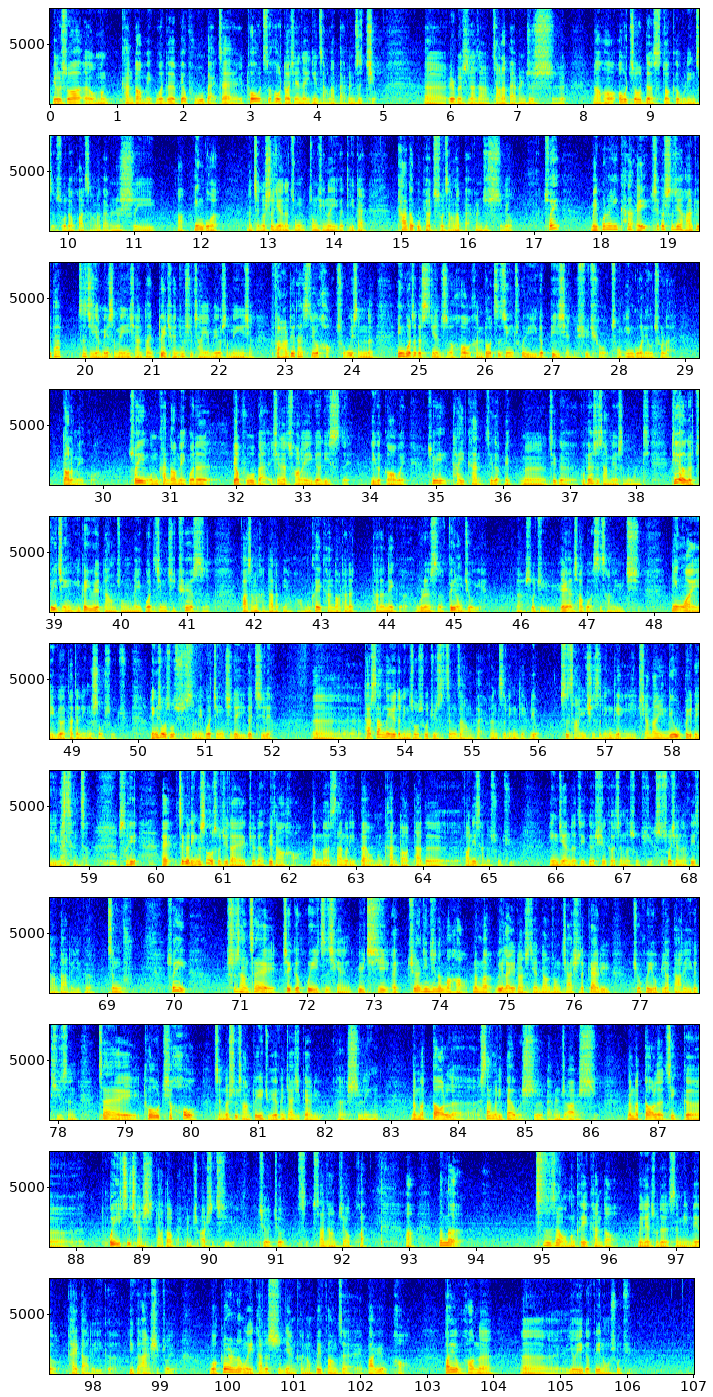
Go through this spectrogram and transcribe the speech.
比如说，呃，我们看到美国的标普五百在脱欧之后到现在已经涨了百分之九，呃，日本市场涨涨了百分之十，然后欧洲的 Stock 五零指数的话涨了百分之十一，啊，英国，呃，整个世界的中中心的一个地带，它的股票指数涨了百分之十六，所以美国人一看，哎，这个事件好像对他自己也没什么影响，但对全球市场也没有什么影响，反而对他是有好处。为什么呢？英国这个事件之后，很多资金出于一个避险的需求，从英国流出来。到了美国，所以我们看到美国的标普五百现在创了一个历史的一个高位，所以他一看这个美呃这个股票市场没有什么问题。第二个，最近一个月当中，美国的经济确实发生了很大的变化，我们可以看到它的它的那个无论是非农就业，呃数据远远超过市场的预期。另外一个，它的零售数据，零售数据是美国经济的一个基量。呃，它上个月的零售数据是增长百分之零点六，市场预期是零点一，相当于六倍的一个增长。所以，哎，这个零售数据大家也觉得非常好。那么上个礼拜我们看到它的房地产的数据，营建的这个许可证的数据也是出现了非常大的一个增幅。所以，市场在这个会议之前预期，哎，居然经济那么好，那么未来一段时间当中加息的概率。就会有比较大的一个提升，在脱欧之后，整个市场对于九月份加息概率呃是零，那么到了上个礼拜五是百分之二十，那么到了这个会议之前是达到百分之二十七，就就上涨比较快，啊，那么事实上我们可以看到，美联储的声明没有太大的一个一个暗示作用，我个人认为它的时点可能会放在八月五号，八月五号呢，呃，有一个非农数据。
